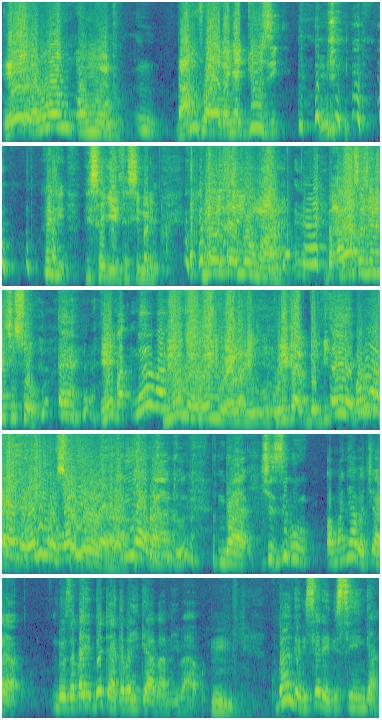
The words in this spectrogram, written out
ee waliwo omuntu bamutwalaganya juzi esajja eritasima lino nolizaliyo omwana. Ba- basaze nakiso Eh? Naye ogewenyi webali kulika bebi Eh, waliyo- abantu nga kizibu amanyi abakyala ndowooza betaaga bayiga abaami baabwe. Kubanga ebiseera ebisinga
